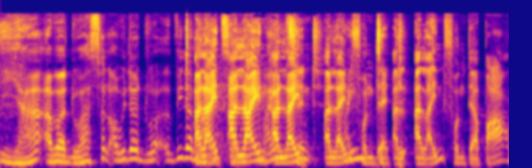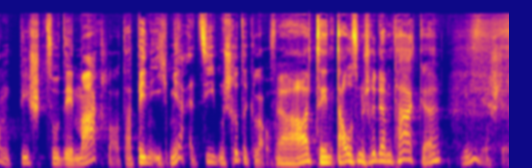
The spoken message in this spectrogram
Ja, aber du hast halt auch wieder, du, wieder Allein, Mindset. allein, allein, Mindset. allein, von der, allein von der Bahn bis zu dem Makler, da bin ich mehr als sieben Schritte gelaufen. Ja, 10.000 Schritte am Tag, gell? Mindestens.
